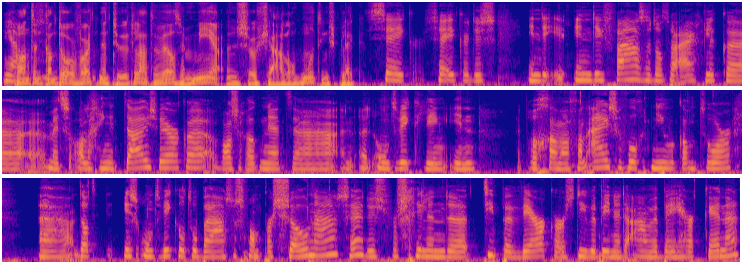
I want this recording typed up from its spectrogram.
Ja. Want een kantoor wordt natuurlijk, laten we wel zijn, meer een sociale ontmoetingsplek. Zeker, zeker. Dus in, de, in die fase dat we eigenlijk eh, met z'n allen gingen thuiswerken, was er ook net eh, een, een ontwikkeling in het programma van eisen voor het nieuwe kantoor. Eh, dat is ontwikkeld op basis van persona's, hè, dus verschillende type werkers die we binnen de ANWB herkennen.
